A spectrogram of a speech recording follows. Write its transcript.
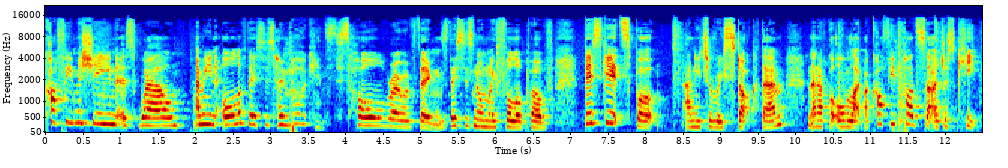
coffee machine as well. I mean, all of this is Home Bargains, this whole row of things. This is normally full up of biscuits, but I need to restock them. And then I've got all like my coffee pods that I just keep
